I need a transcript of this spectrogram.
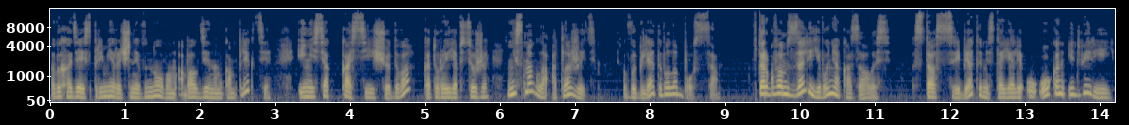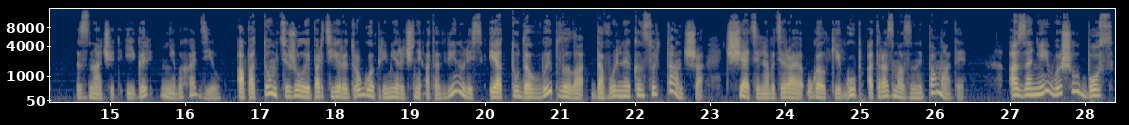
Выходя из примерочной в новом обалденном комплекте и неся к кассе еще два, которые я все же не смогла отложить, выглядывала босса. В торговом зале его не оказалось. Стас с ребятами стояли у окон и дверей. Значит, Игорь не выходил. А потом тяжелые портьеры другой примерочной отодвинулись, и оттуда выплыла довольная консультантша, тщательно вытирая уголки губ от размазанной помады. А за ней вышел босс,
